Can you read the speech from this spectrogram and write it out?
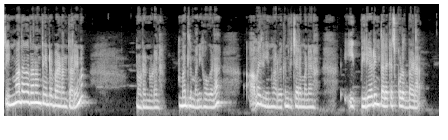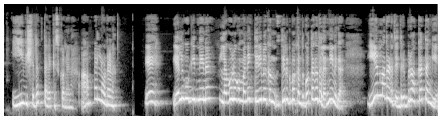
ಸಿನಿಮಾದಾಗ ಅದಾನಂತ ಏನಾರ ಬೇಡ ಅಂತಾರೇನು? ನೋಡೋಣ ನೋಡೋಣ. ಮೊದಲು ಮನೆಗೆ ಹೋಗೋಣ. ಆಮೇಲೆ ಏನು ಮಾಡ್ಬೇಕಂತ ವಿಚಾರ ಮಾಡೋಣ. ಈ ಪಿರಿಯಡಿನ ತಲೆ ಕೆಸ್ಕೊಳ್ಳೋದು ಬೇಡ. ಈ ವಿಷಯದಾಗ ತಲೆ ಕೆಸ್ಕೊಳ್ಳೋಣ. ಆಮೇಲೆ ನೋಡೋಣ. ಏ ಎಲ್ಲಿಗೆ ಹೋಗಿದ್ ನೀನು? ಲಘು ಲಘು ಮನೆಗೆ ತಿರಿಬೇಕಂತ ತಿರುಗ್ಬೇಕಂತ ಗೊತ್ತಾಗೋದಿಲ್ಲ ನಿನಗೆ? ಏನು ಮಾತಾಡ್ತಿದ್ರಿ ಇಬ್ರು ಅಕ್ಕ ತಂಗಿ?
